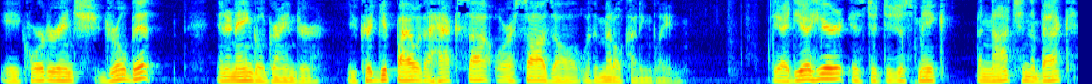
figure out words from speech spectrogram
a quarter inch drill bit, and an angle grinder. You could get by with a hacksaw or a sawzall with a metal cutting blade. The idea here is to, to just make a notch in the back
